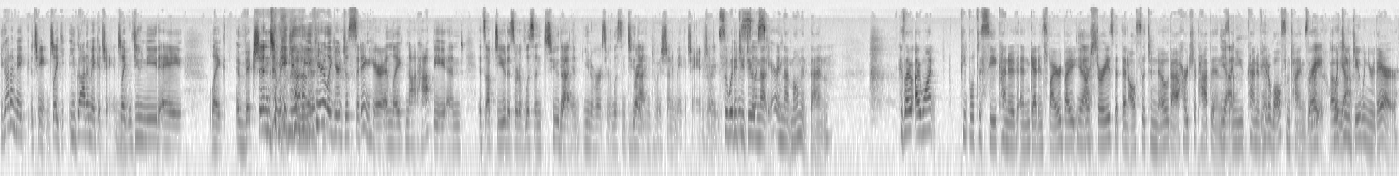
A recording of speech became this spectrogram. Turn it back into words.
you got to make a change. Like you got to make a change. Like do you need a like eviction to make you leave here? Like you're just sitting here and like not happy, and it's up to you to sort of listen to that Yeah. in- universe or listen to Right. that intuition and make a change. Right. So what did you do so in that scary. in that moment then? Because I, I want people to see kind of and get inspired by Yeah. our stories, but then also to know that hardship happens Yeah. and you kind of hit a wall sometimes. Right. Like, Oh, what do you do when you're there?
